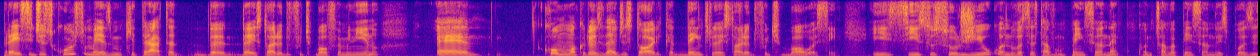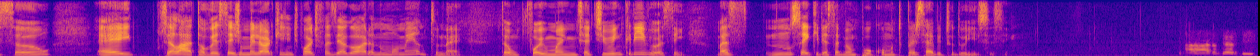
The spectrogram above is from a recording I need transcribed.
para esse discurso mesmo que trata da, da história do futebol feminino é, como uma curiosidade histórica dentro da história do futebol, assim. E se isso surgiu quando vocês estavam pensando, né, quando estava pensando a exposição, é, e sei lá, talvez seja o melhor que a gente pode fazer agora no momento, né? Então foi uma iniciativa incrível, assim. Mas não sei, queria saber um pouco como tu percebe tudo isso, assim. Claro, Gabi.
